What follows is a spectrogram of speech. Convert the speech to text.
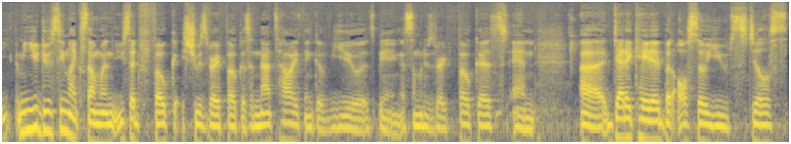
I mean, you do seem like someone, you said focus, she was very focused, and that's how I think of you as being, as someone who's very focused and uh, dedicated, but also you still s-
